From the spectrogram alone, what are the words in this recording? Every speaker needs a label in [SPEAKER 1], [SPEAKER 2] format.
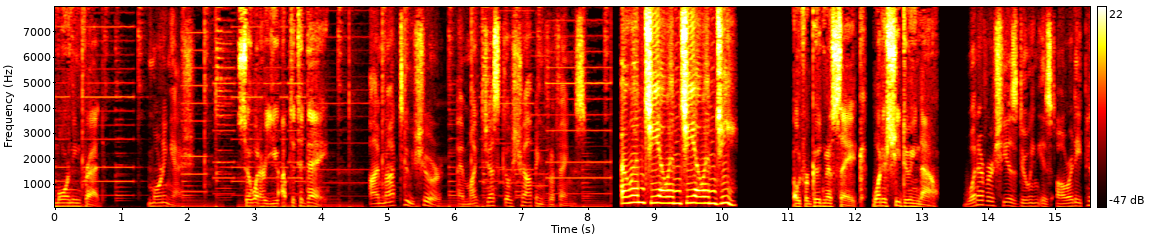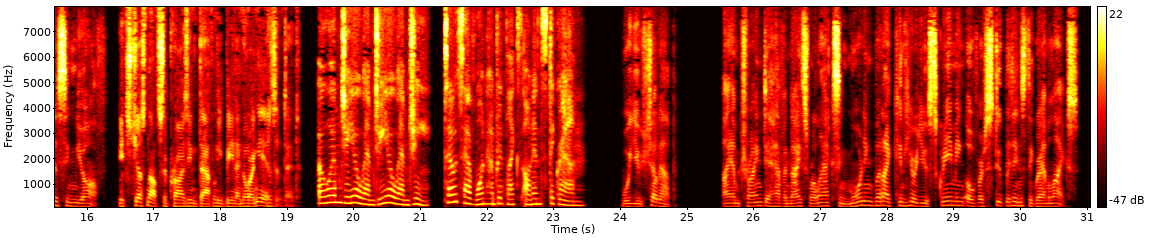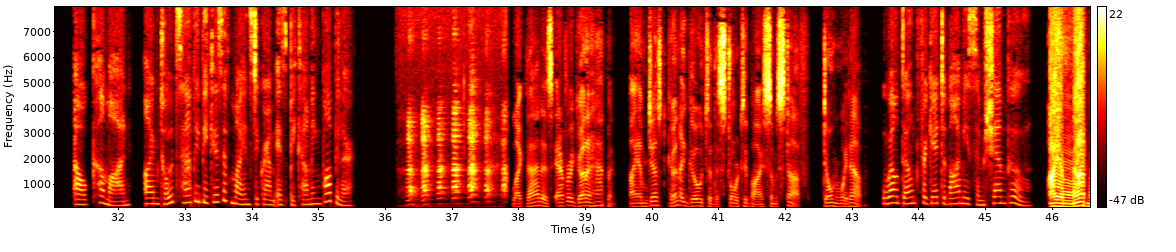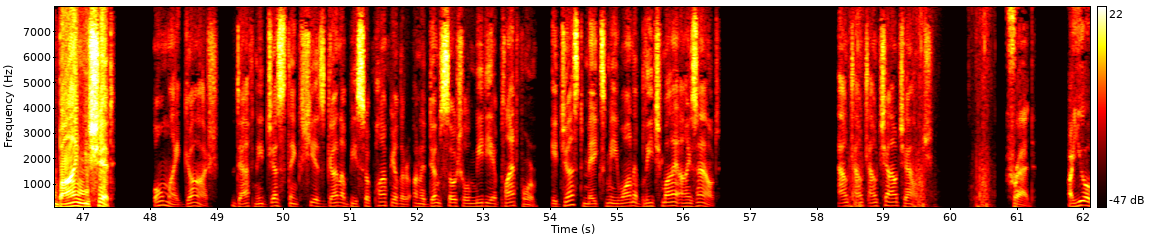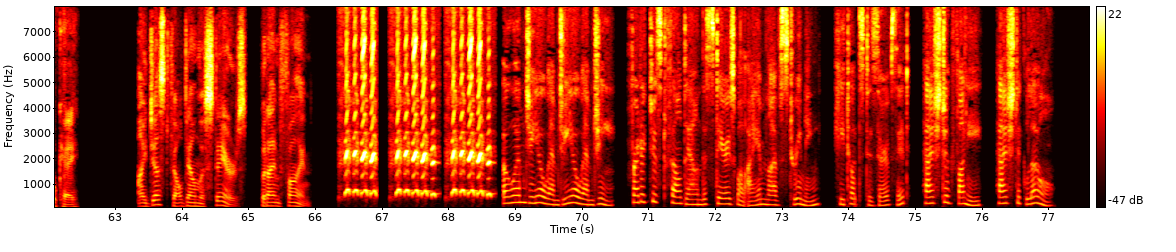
[SPEAKER 1] Morning Fred.
[SPEAKER 2] Morning Ash.
[SPEAKER 1] So what are you up to today?
[SPEAKER 2] I'm not too sure, I might just go shopping for things.
[SPEAKER 3] OMG OMG OMG.
[SPEAKER 1] Oh for goodness sake, what is she doing now?
[SPEAKER 2] Whatever she is doing is already pissing me off.
[SPEAKER 1] It's just not surprising Daphne being annoying isn't it?
[SPEAKER 3] OMG OMG OMG. Toads have 100 likes on Instagram.
[SPEAKER 2] Will you shut up? I am trying to have a nice relaxing morning but I can hear you screaming over stupid Instagram likes.
[SPEAKER 3] Oh come on, I'm totes happy because of my Instagram is becoming popular.
[SPEAKER 2] Like that is ever gonna happen. I am just gonna go to the store to buy some stuff. Don't wait up.
[SPEAKER 3] Well don't forget to buy me some shampoo.
[SPEAKER 2] I am not buying you shit. Oh my gosh, Daphne just thinks she is gonna be so popular on a dumb social media platform. It just makes me wanna bleach my eyes out. Ouch ouch ouch ouch ouch.
[SPEAKER 1] Fred. Are you okay?
[SPEAKER 2] I just fell down the stairs, but I'm fine.
[SPEAKER 3] OMG OMG OMG. Frederick just fell down the stairs while I am live streaming. He totes deserves it. Hashtag funny. Hashtag lol.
